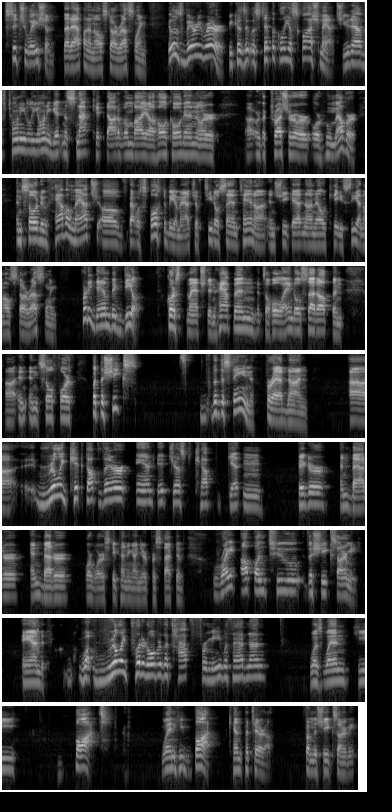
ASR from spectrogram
situation that happened in All Star Wrestling, it was very rare because it was typically a squash match. You'd have Tony Leone getting a snot kicked out of him by a Hulk Hogan or uh, or the Crusher or or whomever. And so to have a match of that was supposed to be a match of Tito Santana and Sheik Adnan El-Kaissie on All Star Wrestling, pretty damn big deal. Of course, the match didn't happen. It's a whole angle set up and uh, and, and so forth. But the Sheiks, the disdain for Adnan uh, really kicked up there, and it just kept getting bigger and badder and better or worse, depending on your perspective, right up onto the Sheik's army. And what really put it over the top for me with Adnan was when he bought when he bought Ken Patera from the Sheik's army.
